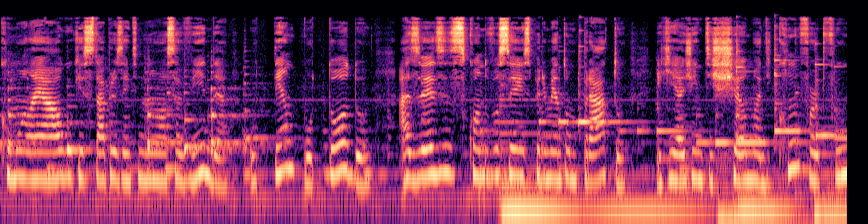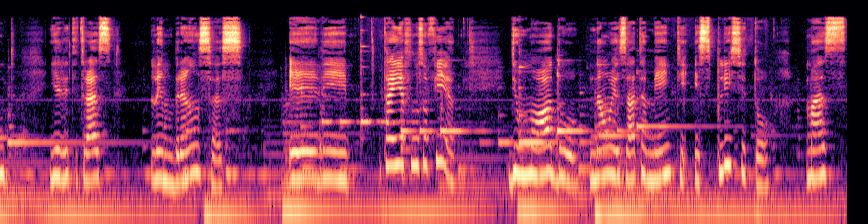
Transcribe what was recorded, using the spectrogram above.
como ela é algo que está presente na nossa vida o tempo todo, às vezes quando você experimenta um prato e que a gente chama de comfort food, e ele te traz lembranças, ele tá aí a filosofia de um modo não exatamente explícito, mas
